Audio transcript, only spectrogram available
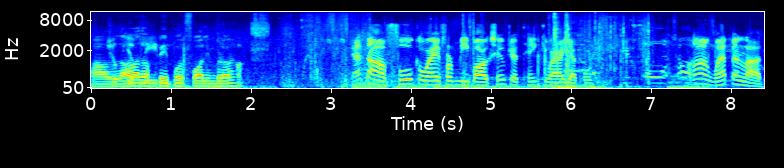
A Should lot of bleed. people falling, bro. Get the fuck away from me, box. Who do you think you are, you cunt? Long weapon, lad.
